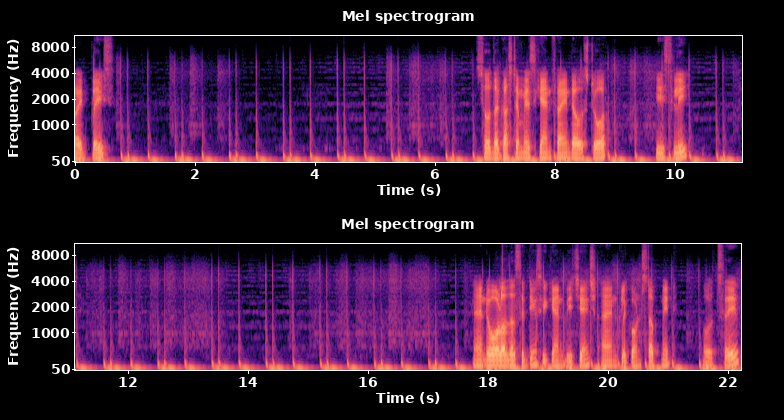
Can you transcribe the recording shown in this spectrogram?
right place. So the customers can find our store easily and all other settings you can be changed and click on submit or save.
